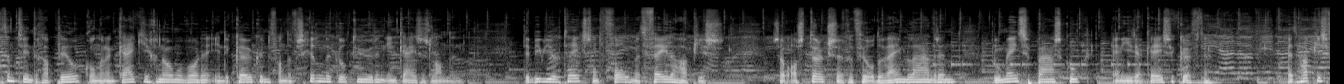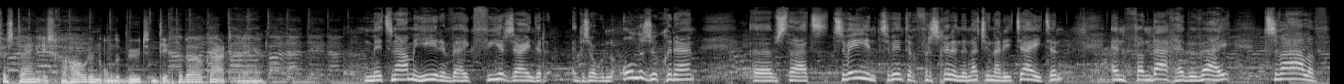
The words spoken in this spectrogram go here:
28 april kon er een kijkje genomen worden in de keuken van de verschillende culturen in Keizerslanden. De bibliotheek stond vol met vele hapjes, zoals Turkse gevulde wijnbladeren, Roemeense paaskoek en Irakese kuften. Het hapjesfestijn is gehouden om de buurt dichter bij elkaar te brengen. Met name hier in wijk 4 zijn er, er is ook een onderzoek gedaan. Er bestaat 22 verschillende nationaliteiten. En vandaag hebben wij 12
